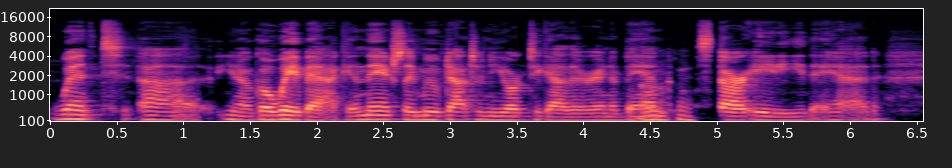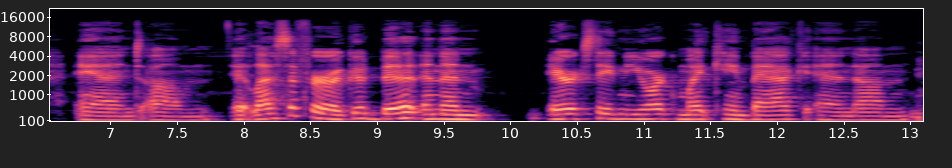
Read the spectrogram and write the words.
went, uh, you know, go way back, and they actually moved out to New York together in a band Okay. Star 80 they had. And um, it lasted for a good bit, and then Eric stayed in New York, Mike came back, and um,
